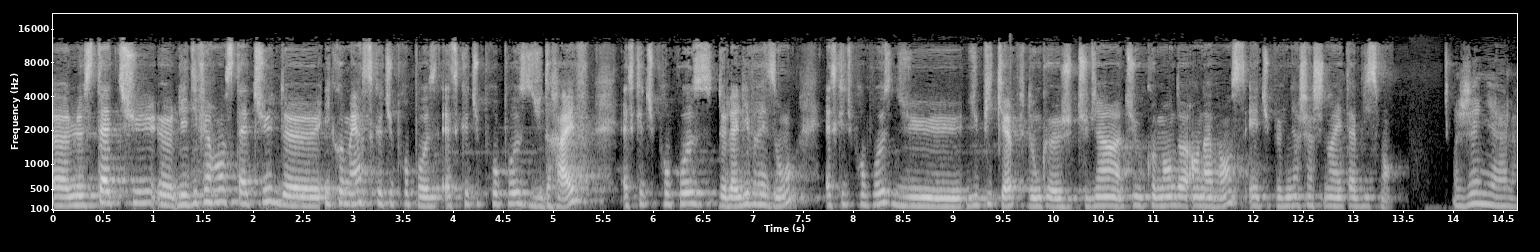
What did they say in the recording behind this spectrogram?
euh, le statut, euh, les différents statuts de e-commerce que tu proposes. Est-ce que tu proposes du drive? Est-ce que tu proposes de la livraison? Est-ce que tu proposes du, du pick-up? Donc, tu viens, tu commandes en avance et tu peux venir chercher dans l'établissement. Génial.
